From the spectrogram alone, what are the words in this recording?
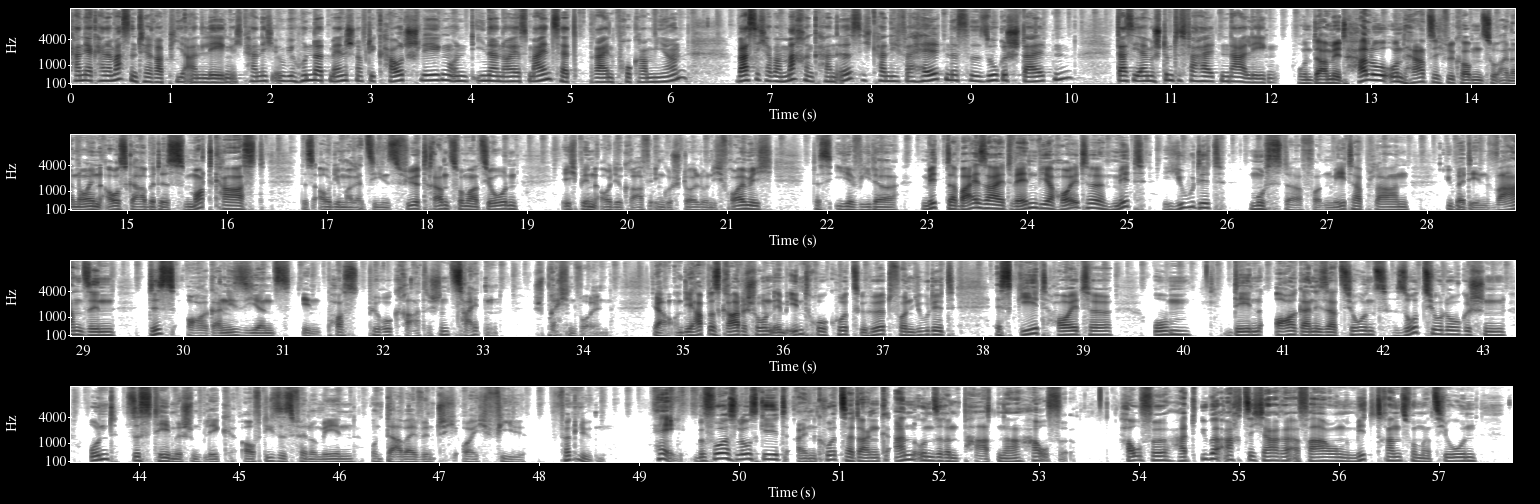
Ich kann ja keine Massentherapie anlegen. Ich kann nicht irgendwie 100 Menschen auf die Couch legen und ihnen ein neues Mindset reinprogrammieren. Was ich aber machen kann, ist, ich kann die Verhältnisse so gestalten, dass sie ein bestimmtes Verhalten nahelegen. Und damit hallo und herzlich willkommen zu einer neuen Ausgabe des Modcast, des Audiomagazins für Transformation. Ich bin Audiograf Ingo Stoll und ich freue mich, dass ihr wieder mit dabei seid, wenn wir heute mit Judith Muster von Metaplan über den Wahnsinn des Organisierens in postbürokratischen Zeiten sprechen wollen. Ja, und ihr habt es gerade schon im Intro kurz gehört von Judith. Es geht heute um den organisationssoziologischen und systemischen Blick auf dieses Phänomen und dabei wünsche ich euch viel Vergnügen. Hey, bevor es losgeht, ein kurzer Dank an unseren Partner Haufe. Haufe hat über 80 Jahre Erfahrung mit Transformation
